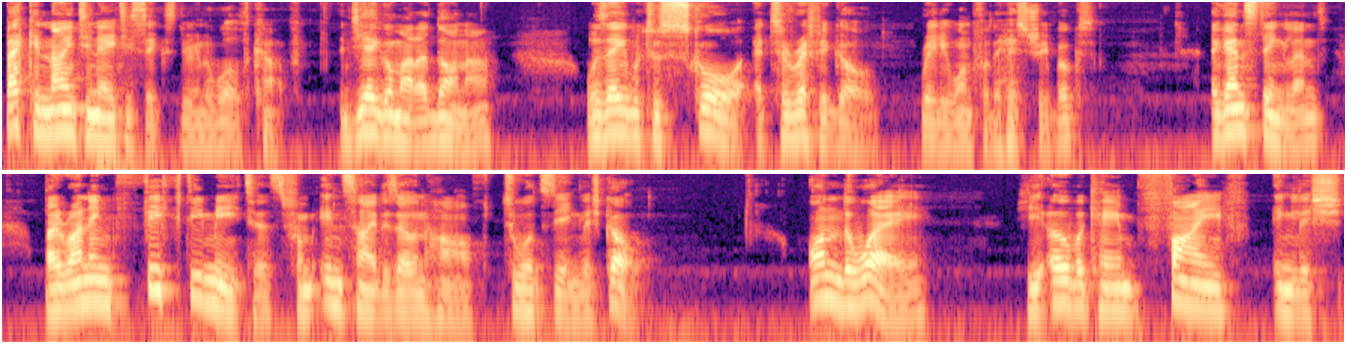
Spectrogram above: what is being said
Back in 1986, during the World Cup, Diego Maradona was able to score a terrific goal, really one for the history books, against England by running 50 meters from inside his own half towards the English goal. On the way, he overcame five English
